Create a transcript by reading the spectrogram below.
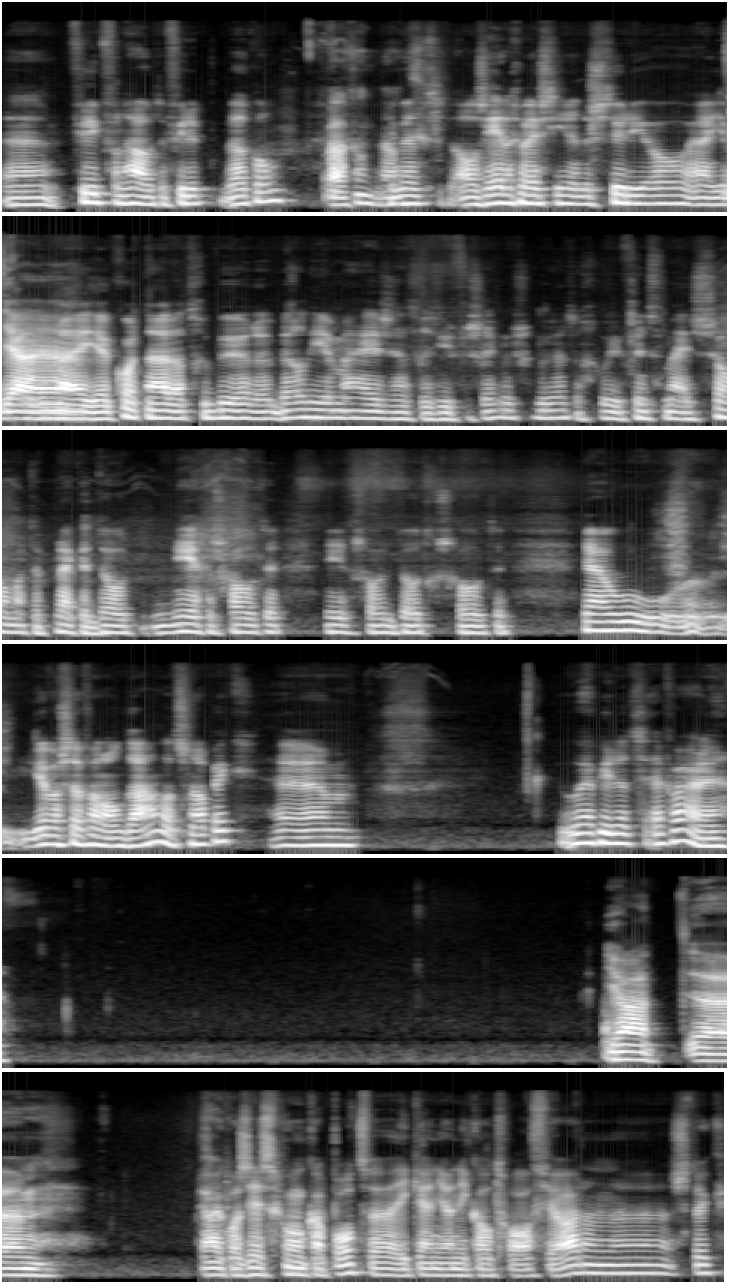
uh, Filip van Houten. Filip, welkom. Welkom, Je bent al eens eerder geweest hier in de studio. Uh, je ja, belde mij kort na dat gebeuren, belde je mij. Je zei, er is iets verschrikkelijks gebeurd. Een goede vriend van mij is zomaar ter plekke dood, neergeschoten, neergeschoten, doodgeschoten. Ja, hoe, jij was daarvan ontdaan, dat snap ik. Um, hoe heb je dat ervaren? Ja, uh, ja, ik was eerst gewoon kapot. Uh, ik ken Jannik al twaalf jaar een stuk.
